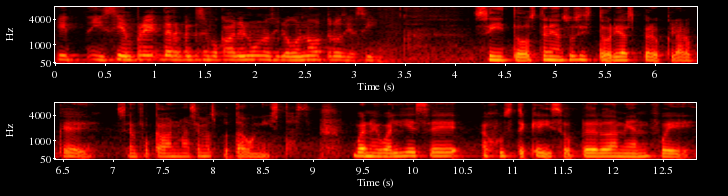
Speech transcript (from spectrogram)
y, y siempre de repente se enfocaban en unos y luego en otros y así. Sí, todos tenían sus historias, pero claro que se enfocaban más en los protagonistas. Bueno, igual y ese ajuste que hizo Pedro Damián fue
